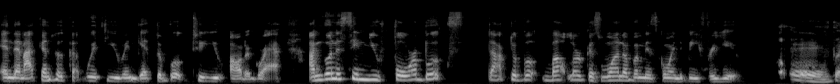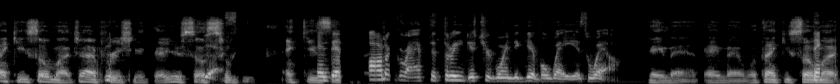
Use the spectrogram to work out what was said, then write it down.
and then I can hook up with you and get the book to you autographed. I'm going to send you four books, Dr. Butler, because one of them is going to be for you. Oh, thank you so much. I appreciate that. You're so yes. sweet. Thank you. And so then much. autograph the three that you're going to give away as well. Amen. Amen. Well, thank you so thank much.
